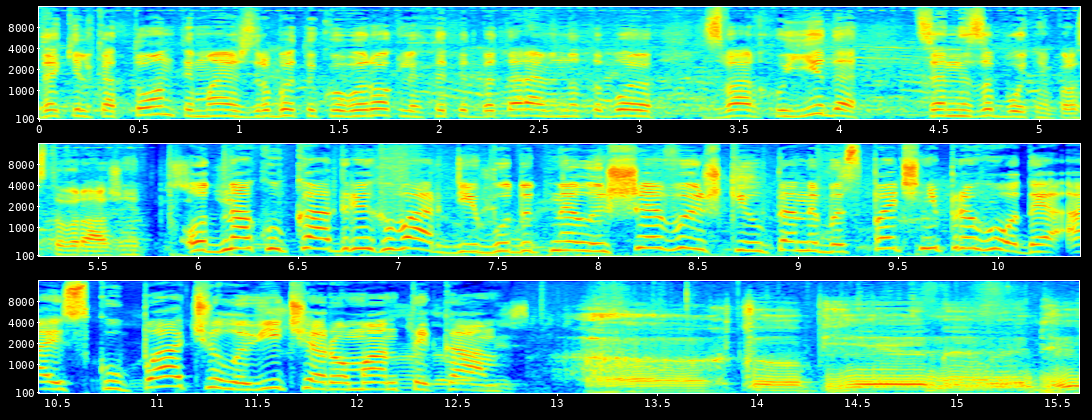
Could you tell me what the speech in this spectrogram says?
декілька тонн. Ти маєш зробити кувирок, лягти під БТР, він над тобою зверху їде. Це незабутні просто враження. Однак у кадрі гвардії будуть не лише вишкіл та небезпечні пригоди, а й скупа чоловіча романтика. А хто п'є меди,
